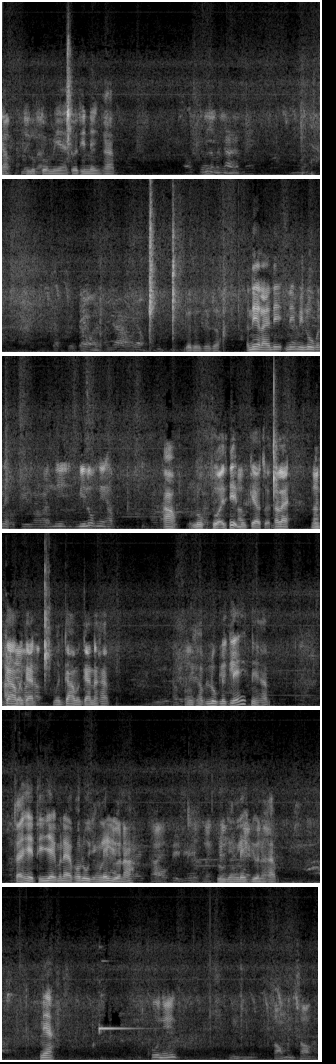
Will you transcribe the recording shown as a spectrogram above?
ครับ ครับหนึ่ง ลูกตัวเมียตัวที่หนึ่งครับ นี่นี่นี่เดี๋ยวเดี๋ยวเดี๋ยวเดี๋ยวอันนี้อะไรนี่นี่มีลูกไหมเนี่ยอันนี้มีลูกนี่ครับ อ้าวลูกสวยที่ลูกแก้วสวยเท่าไหร่หมื่นเก้าเหมือนกันครับหมื่นเก้าเหมือนกันนะครับนี่ครับ ลูกเล็กๆนี่ครับ สาเหตุที่แยกไม่ได้เพราะลูกยังเล็กอยู่นะ ใช่ลูกเล็กลูกยังเล็กอยู่นะครับ เนี่ยคู่นี้สองหมื่นสองครับ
